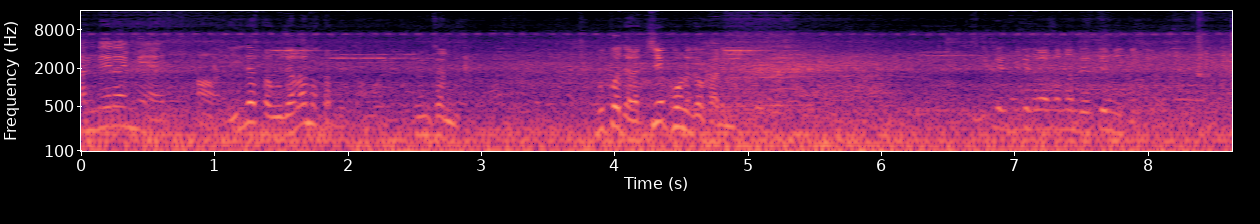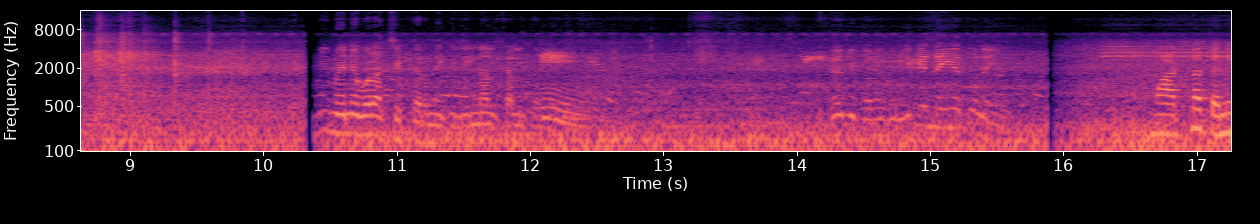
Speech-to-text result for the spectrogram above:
अंधेरा में आहे. हाँ इधर तो उजाला में कर देता हूँ टेंशन नहीं. रुको जरा चेक होने दो खाली. टिकट विकेट वाला सामान देते नहीं किसी भी मैंने बोला चेक करने के लिए नल चालू कर इधर भी करो लीकेज नहीं है तो नहीं. माठ ना त्यांनी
